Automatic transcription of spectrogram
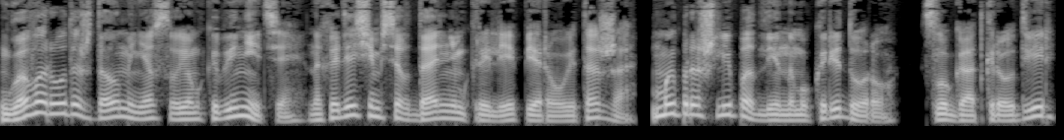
Глава рода ждал меня в своем кабинете, находящемся в дальнем крыле первого этажа. Мы прошли по длинному коридору. Слуга открыл дверь,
